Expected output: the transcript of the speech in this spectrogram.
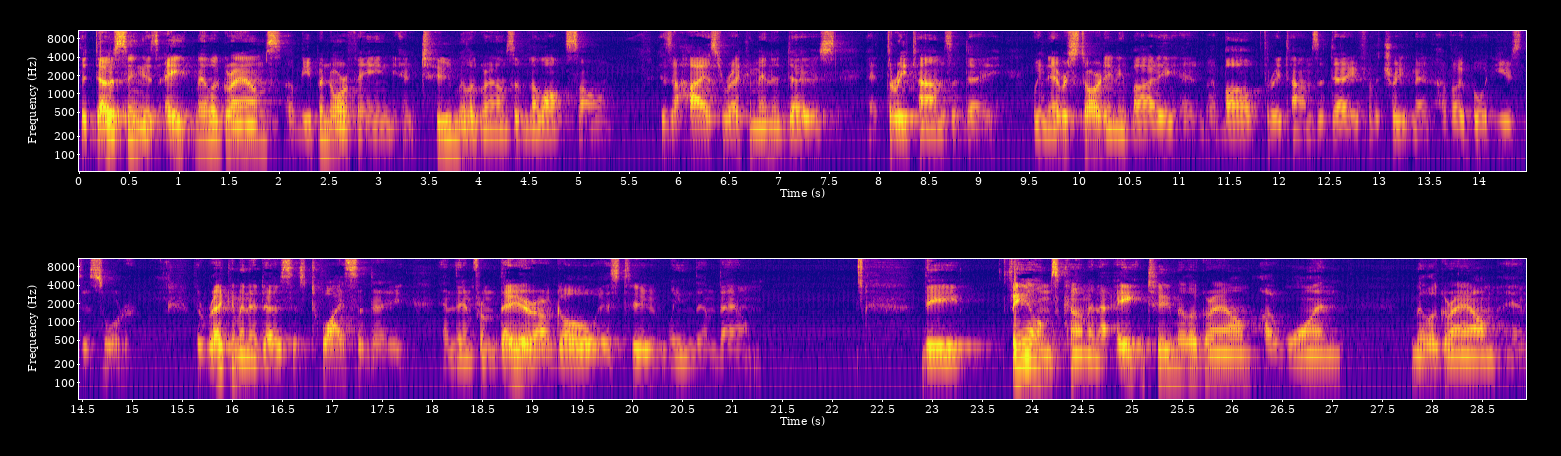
The dosing is 8 milligrams of buprenorphine and 2 milligrams of naloxone is the highest recommended dose at three times a day. We never start anybody at above three times a day for the treatment of opioid use disorder. The recommended dose is twice a day, and then from there, our goal is to wean them down. The films come in an 8 and 2 milligram, a 1 milligram, and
